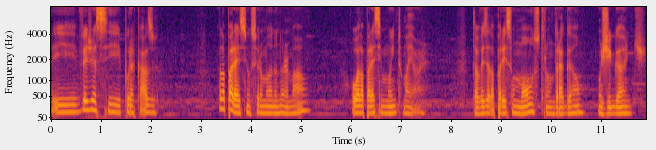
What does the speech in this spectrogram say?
E veja se, por acaso, ela parece um ser humano normal ou ela parece muito maior. Talvez ela pareça um monstro, um dragão, um gigante.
